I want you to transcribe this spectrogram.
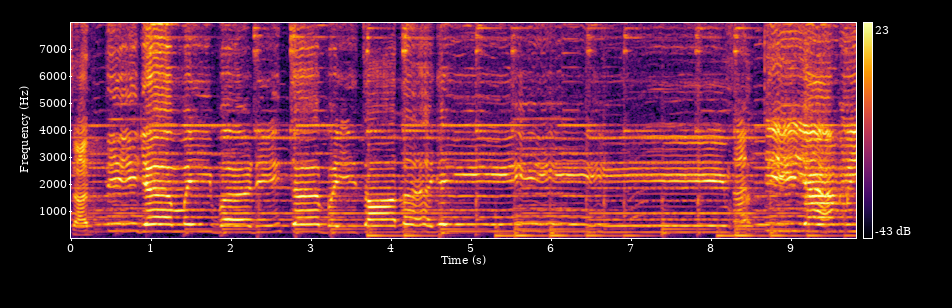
சத்தியமை வடித்தபை தாலையை சத்தியமை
